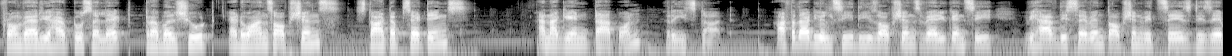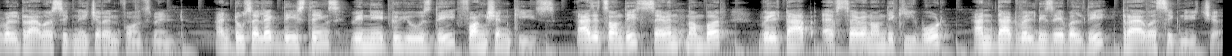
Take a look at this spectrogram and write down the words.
from where you have to select troubleshoot, advanced options, startup settings, and again tap on restart. After that you'll see these options where you can see we have the seventh option which says disable driver signature enforcement. And to select these things we need to use the function keys. As it's on the seventh number, we'll tap F7 on the keyboard and that will disable the driver signature.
